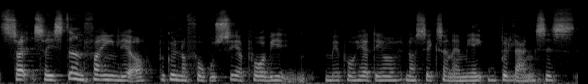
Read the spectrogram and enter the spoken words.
så, så i stedet for egentlig at begynde at fokusere på, at vi er med på her, det er jo, når sexerne er mere i ubalance,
